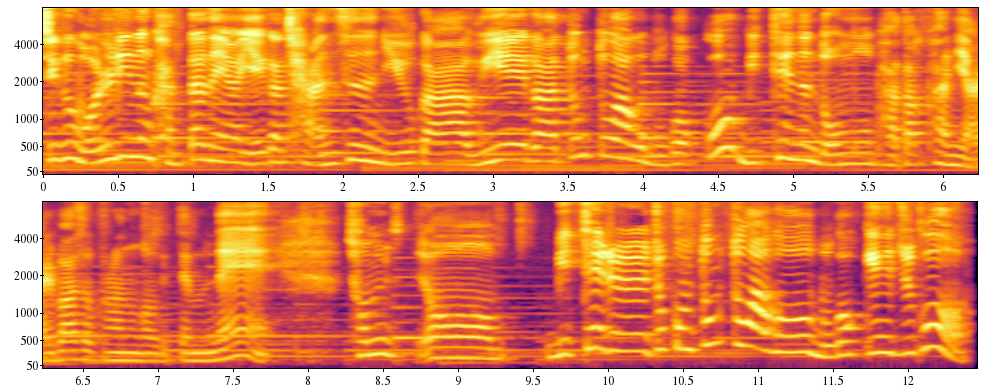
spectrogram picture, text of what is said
지금 원리는 간단해요. 얘가 잘 안 쓰는 이유가 위에가 뚱뚱하고 무겁고 밑에는 너무 바닥판이 얇아서 그러는 거기 때문에 점, 어, 밑에를 조금 뚱뚱하고 무겁게 해주고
